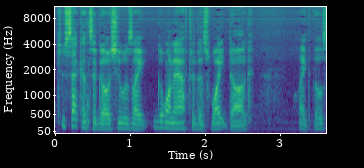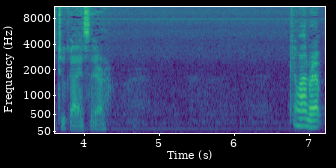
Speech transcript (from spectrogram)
Two seconds ago, she was like going after this white dog, like those two guys there. Come on, Rip.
